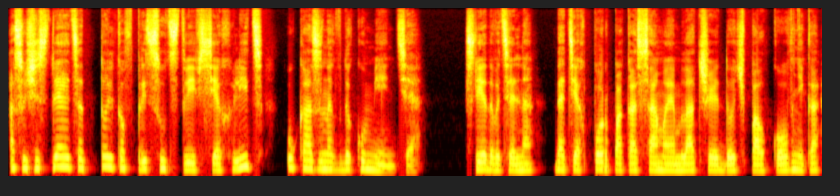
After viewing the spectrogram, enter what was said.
осуществляется только в присутствии всех лиц, указанных в документе. Следовательно, до тех пор, пока самая младшая дочь полковника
